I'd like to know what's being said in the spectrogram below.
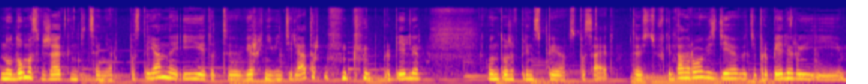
но дом освежает кондиционер постоянно, и этот э, верхний вентилятор, пропеллер, он тоже, в принципе, спасает. То есть в Кентана Ро везде эти пропеллеры и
